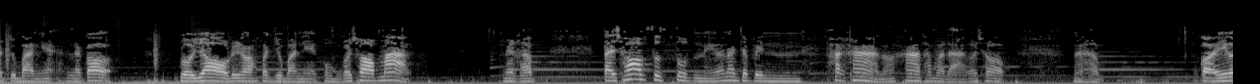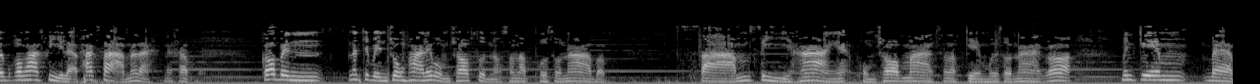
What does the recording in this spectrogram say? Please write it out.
ปัจจุบันเนี้ย แล้วก็รอยัลด้วยเนาะปัจจุบันเนี้ยผมก็ชอบมากนะครับ แต่ชอบสุดๆเนี่ยก็น่าจะเป็น ภาคห้าเนาะห้าธรรมดาก็ชอบนะครับ ก่อนนี้ก็ก็ภาคสี่แหละ ภาคสามนั่นแหละนะครับ ก็เป็นน่าจะเป็นช่วงภาคที่ผมชอบสุดเนาะสำหรับ Persona แบบสามสี่ห้าเงี้ย ผมชอบมากสำหรับเกม Persona ก็เป็นเกมแบบ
